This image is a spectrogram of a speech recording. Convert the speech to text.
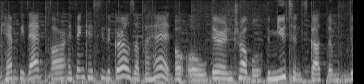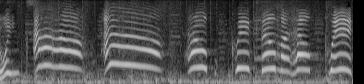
Can't be that far. I think I see the girls up ahead. Uh oh, they're in trouble. The mutants got them. Zoinks! Ah! Ah! Help! Quick, Velma, help! Quick!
